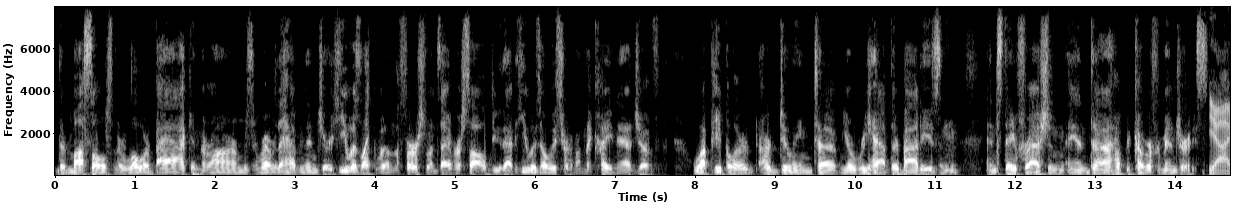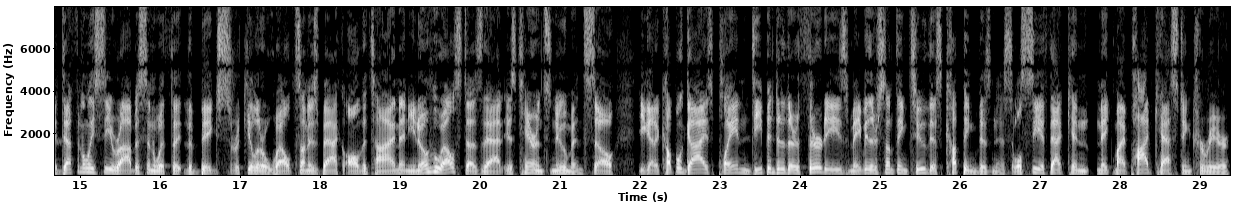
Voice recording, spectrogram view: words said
their muscles and their lower back and their arms and wherever they have an injury. He was like one of the first ones I ever saw do that. He was always sort of on the cutting edge of what people are are doing to you know rehab their bodies and and stay fresh and and uh, help recover from injuries. yeah, I definitely see Robison with the, the big circular welts on his back all the time. And you know who else does that is Terrence Newman. So you got a couple guys playing deep into their 30s. Maybe there's something to this cupping business. We'll see if that can make my podcasting career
